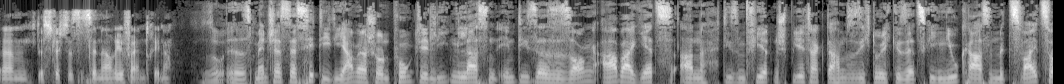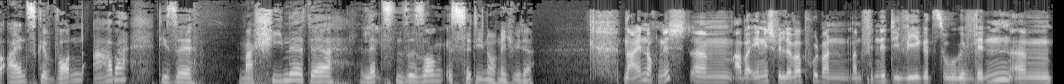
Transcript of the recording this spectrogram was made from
ähm, das schlechteste Szenario für einen Trainer. So ist es. Manchester City, die haben ja schon Punkte liegen lassen in dieser Saison, aber jetzt an diesem vierten Spieltag, da haben sie sich durchgesetzt gegen Newcastle mit 2 zu 1 gewonnen, aber diese Maschine der letzten Saison ist City noch nicht wieder. Nein, noch nicht. Ähm, aber ähnlich wie Liverpool, man, man findet die Wege zu gewinnen. Ähm,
